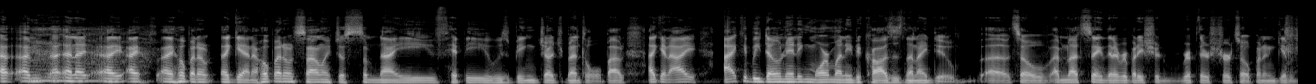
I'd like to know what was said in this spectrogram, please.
uh, I'm, and I, I, I i hope i don't again i hope i don't sound like just some naive hippie who's being judgmental about again i i could be donating more money to causes than i do uh, so i'm not saying that everybody should rip their shirts open and give them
